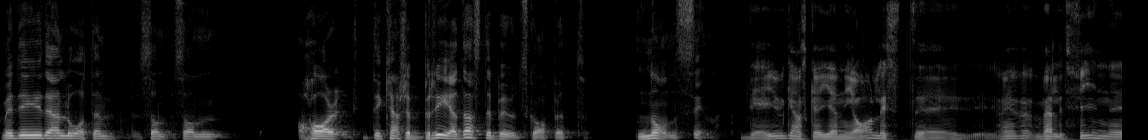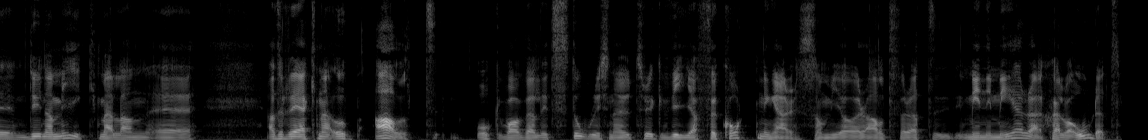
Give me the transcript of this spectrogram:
men det är ju den låten som, som har det kanske bredaste budskapet någonsin. Det är ju ganska genialiskt, eh, en väldigt fin eh, dynamik mellan eh, att räkna upp allt och var väldigt stor i sina uttryck via förkortningar som gör allt för att minimera själva ordet.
